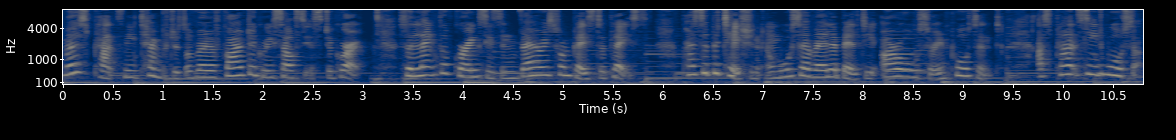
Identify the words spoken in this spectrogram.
Most plants need temperatures of over 5 degrees Celsius to grow, so length of growing season varies from place to place. Precipitation and water availability are also important, as plants need water.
